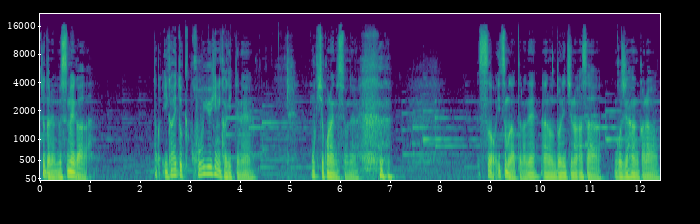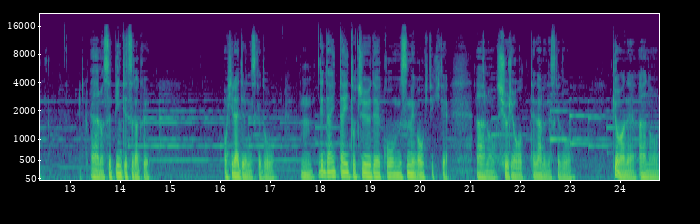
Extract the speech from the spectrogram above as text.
ちょっとね娘がなんか意外とこういう日に限ってね起きてこないんですよね。そういつもだったらねあの土日の朝5時半からあのすっぴん哲学を開いてるんですけど、うん、で大体途中でこう娘が起きてきてあの終了ってなるんですけど今日はねあの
